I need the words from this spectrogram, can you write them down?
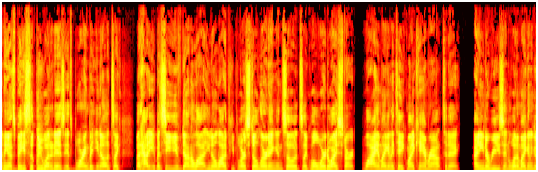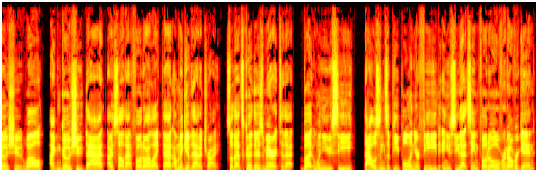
I think that's basically what it is. It's boring, but you know, it's like, but how do you, but see, you've done a lot. You know, a lot of people are still learning. And so it's like, well, where do I start? Why am I going to take my camera out today? I need a reason. What am I going to go shoot? Well, I can go shoot that. I saw that photo. I like that. I'm going to give that a try. So that's good. There's merit to that. But when you see thousands of people in your feed and you see that same photo over and over again,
